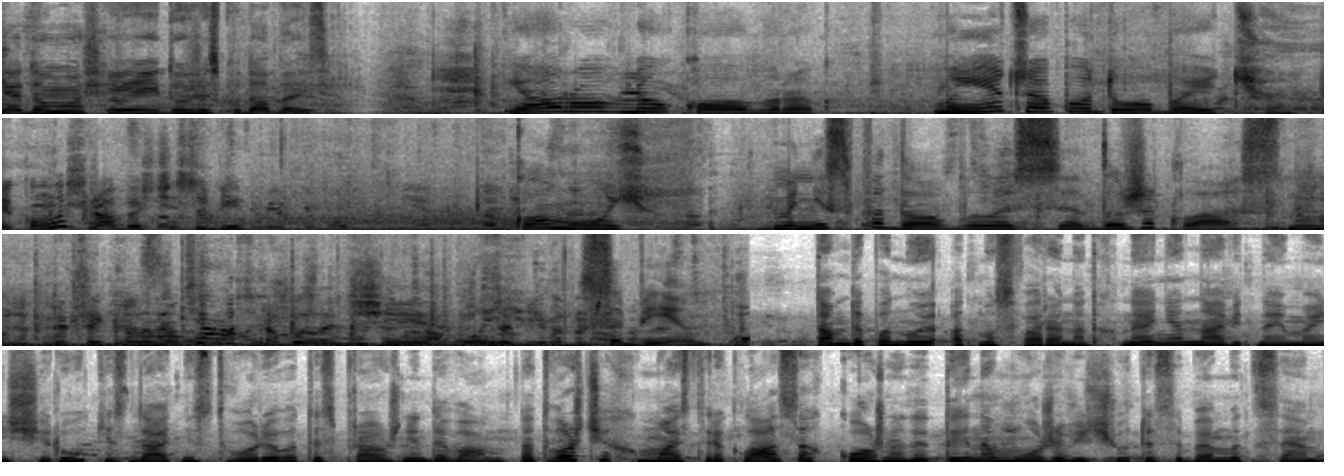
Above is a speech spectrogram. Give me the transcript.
Я думаю, що їй дуже сподобається. Я роблю коврик. Мені це подобається. Ти комусь робиш чи собі? Комусь. Мені сподобалося, дуже класно. Ти цей килимок комусь робила чи собі? Собі. Там, де панує атмосфера натхнення, навіть найменші руки здатні створювати справжні дива. На творчих майстер-класах кожна дитина може відчути себе митцем,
